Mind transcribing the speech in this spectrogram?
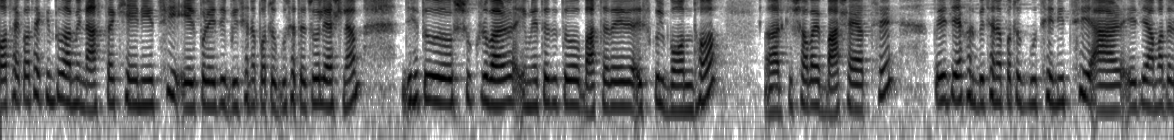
কথায় কথায় কিন্তু আমি নাস্তা খেয়ে নিয়েছি। এরপরে যে বিছানাপত্র গুছাতে চলে আসলাম। যেহেতু শুক্রবার, এমনিতে তো বাচ্চাদের স্কুল বন্ধ। আর কি সবাই বাসায় আছে। তো এই যে এখন বিছানাপত্র গুছিয়ে নিচ্ছি আর এই যে আমাদের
